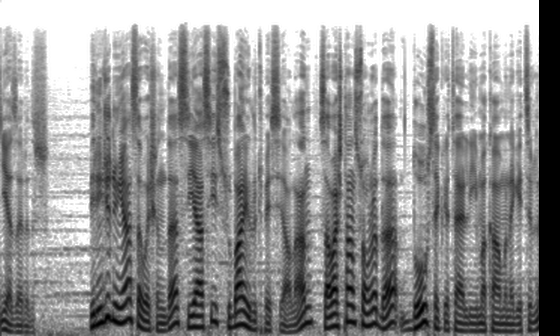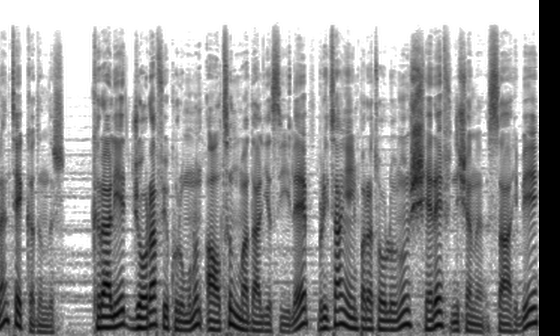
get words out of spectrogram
yazarıdır. Birinci Dünya Savaşı'nda siyasi subay rütbesi alan, savaştan sonra da Doğu Sekreterliği makamına getirilen tek kadındır. Kraliyet Coğrafya Kurumu'nun altın madalyası ile Britanya İmparatorluğu'nun şeref nişanı sahibi,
